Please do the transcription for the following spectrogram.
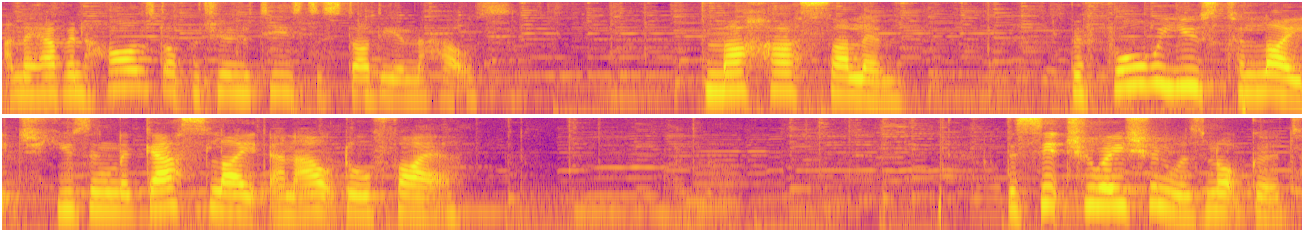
and they have enhanced opportunities to study in the house. Maha Salem. Before we used to light using the gas light and outdoor fire. The situation was not good.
